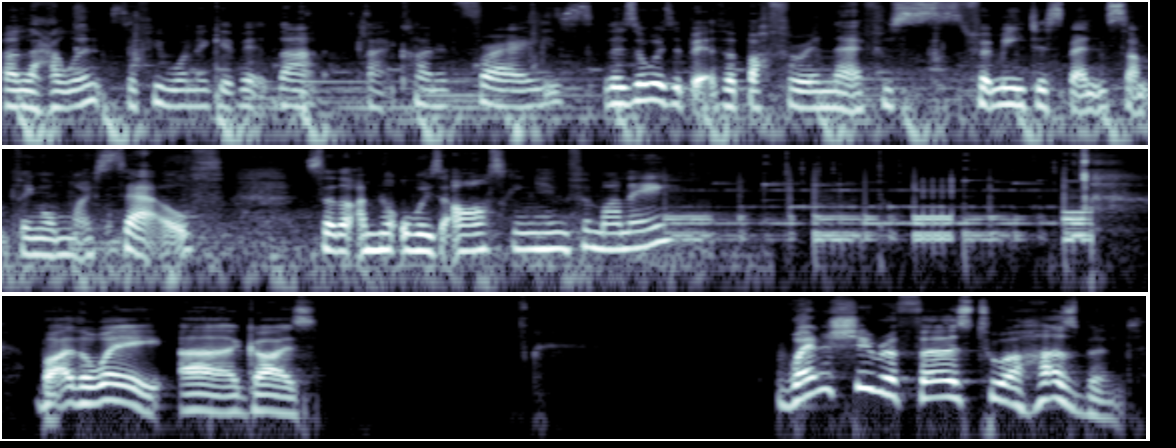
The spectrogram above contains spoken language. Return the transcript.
allowance, if you want to give it that that kind of phrase. There's always a bit of a buffer in there for for me to spend something on myself, so that I'm not always asking him for money. By the way, uh, guys, when she refers to her husband,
